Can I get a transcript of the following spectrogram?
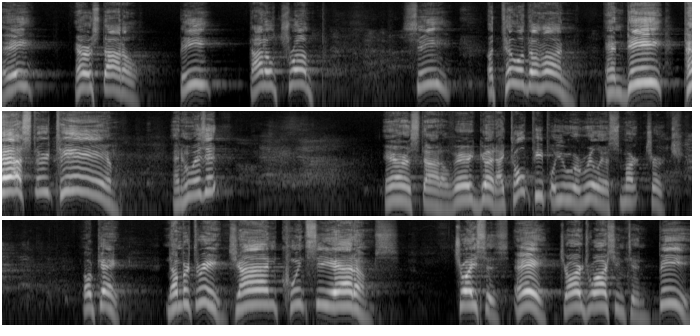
A. Aristotle. B. Donald Trump. C. Attila the Hun. And D. Pastor Tim. And who is it? Aristotle. Very good. I told people you were really a smart church. Okay. Number three, John Quincy Adams. Choices A, George Washington. B,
